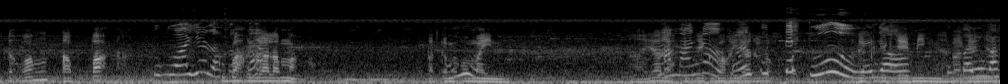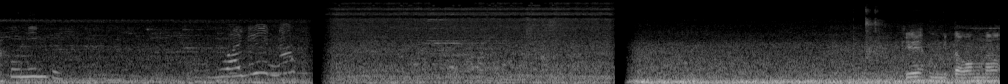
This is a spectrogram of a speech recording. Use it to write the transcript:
kita orang tapak Tu buaya lah. kubah ria lama tempat kami orang main ah, ya lah kerja Mana? Yang dulu putih tu. Yang kerja jauh. gaming dan Baru sebagainya mak kuning tu. Buaya nak. Okey, kita orang nak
